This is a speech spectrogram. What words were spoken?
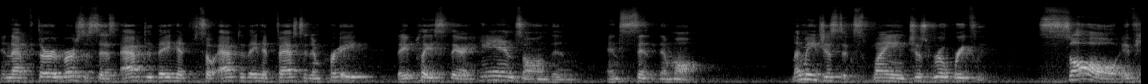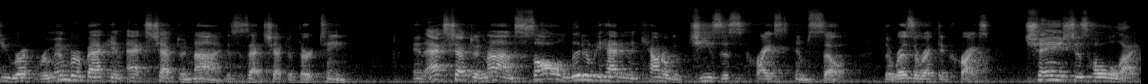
In that third verse, it says, after they had so after they had fasted and prayed, they placed their hands on them and sent them off. Let me just explain just real briefly. Saul, if you re- remember back in Acts chapter 9, this is Acts chapter 13. In Acts chapter 9, Saul literally had an encounter with Jesus Christ himself. the resurrected Christ, changed his whole life.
